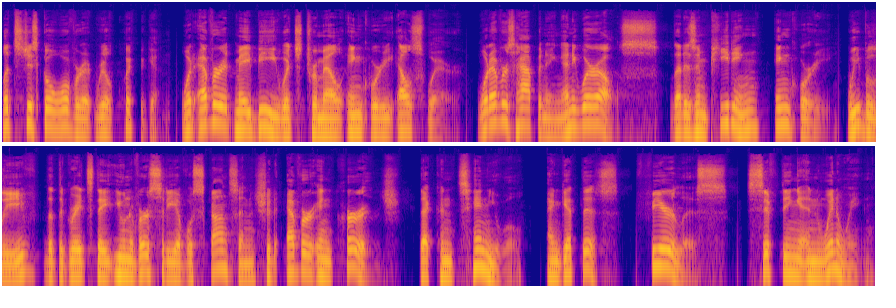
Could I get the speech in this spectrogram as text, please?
Let's just go over it real quick again. Whatever it may be which trammel inquiry elsewhere, whatever's happening anywhere else that is impeding inquiry. We believe that the great state university of Wisconsin should ever encourage that continual, and get this, fearless sifting and winnowing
